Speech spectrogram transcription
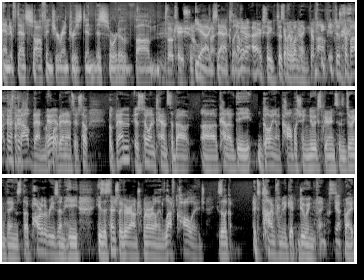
and if that softens your interest in this sort of um, vocational. Yeah, exactly. I want to actually just say one thing, uh, just about just about Ben before yeah, Ben answers. So, look, Ben is so intense about uh, kind of the going and accomplishing new experiences, doing things. That part of the reason he he's essentially very entrepreneurial. He left college. He's like, it's time for me to get doing things, yeah. right?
